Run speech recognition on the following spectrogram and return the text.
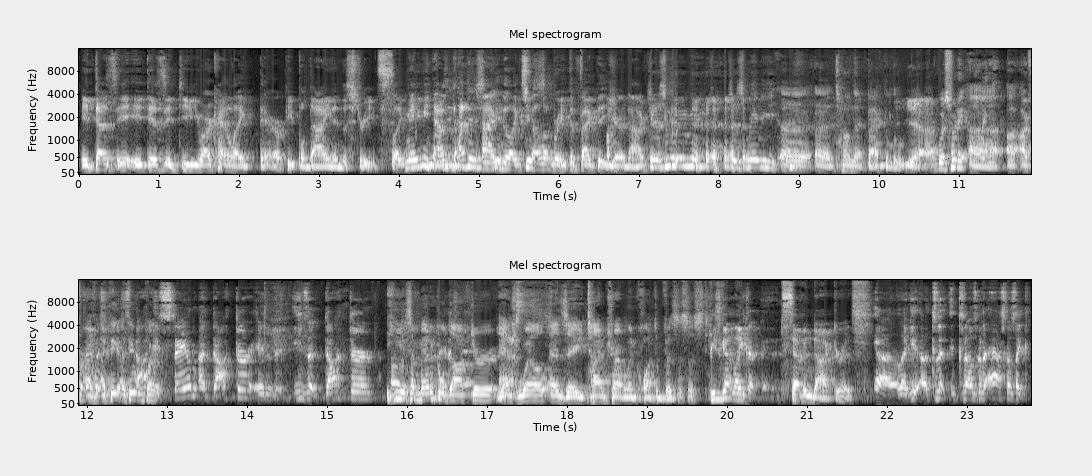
it does it, it does it. You are kind of like there are people dying in the streets. Like maybe now's not the Just- time to like just- celebrate the fact that you're a doctor. just maybe just maybe uh, uh, tone that back a little bit. Yeah. What's funny, uh, uh, I, I think I think we're talking. is Sam a doctor, and he's a doctor. He is a medical medicine? doctor Yes. as well as a time traveling quantum physicist. He's got like seven doctorates. Yeah, like because I was going to ask, I was like,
